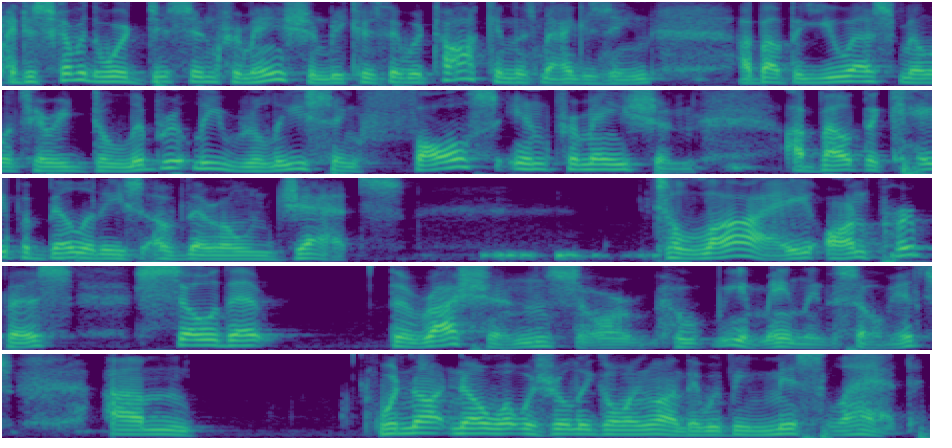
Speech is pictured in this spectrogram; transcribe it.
I discovered the word disinformation because they would talk in this magazine about the US military deliberately releasing false information about the capabilities of their own jets to lie on purpose so that the Russians, or who mainly the Soviets, um, would not know what was really going on. They would be misled.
